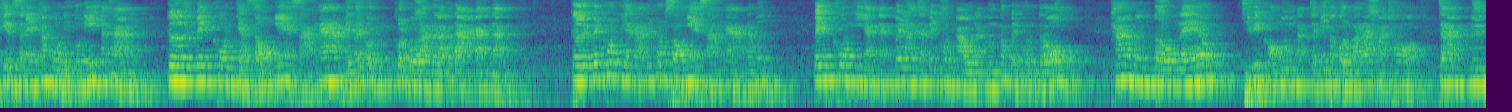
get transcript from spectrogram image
เทียนสแนงข้างบนนี่ตัวนี้อาจารย์เกิดเป็นคนอย่าสองแง่สามง่ามเห็นไหมคนคนโบราณเวลาเขาด่ากันนะเกิดเป็นคนอย่าหาเป็นคนสองแง่สามงามนะมึง เป็นคนอีหยังเนี่ยเวลาจะเป็นคนเอาน่ะมึงต้องเป็นคนตรง ถ้ามึงตรงแล้ว ชีวิตของมึงน่ะจะมีแต่คนมารักมาชอบ จากหนึ่ง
